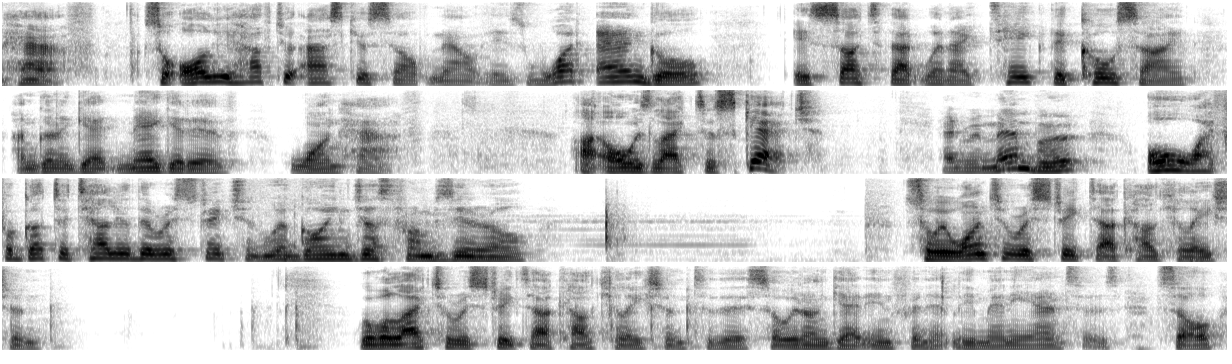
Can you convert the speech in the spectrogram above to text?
half. So all you have to ask yourself now is what angle is such that when I take the cosine, I'm going to get negative 1 half. I always like to sketch. And remember, oh, I forgot to tell you the restriction. We're going just from 0. So we want to restrict our calculation we would like to restrict our calculation to this so we don't get infinitely many answers. So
